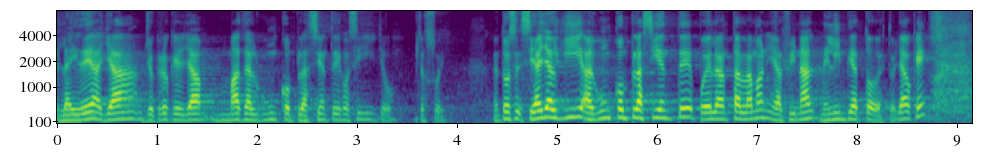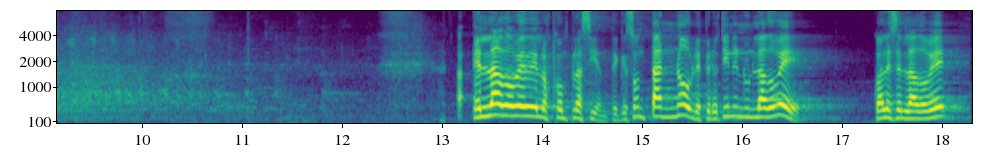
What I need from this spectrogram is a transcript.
la idea ya, yo creo que ya más de algún complaciente dijo, sí, yo soy. Entonces, si hay alguien, algún complaciente, puede levantar la mano y al final me limpia todo esto. ¿Ya ok? El lado B de los complacientes, que son tan nobles, pero tienen un lado B. ¿Cuál es el lado B?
